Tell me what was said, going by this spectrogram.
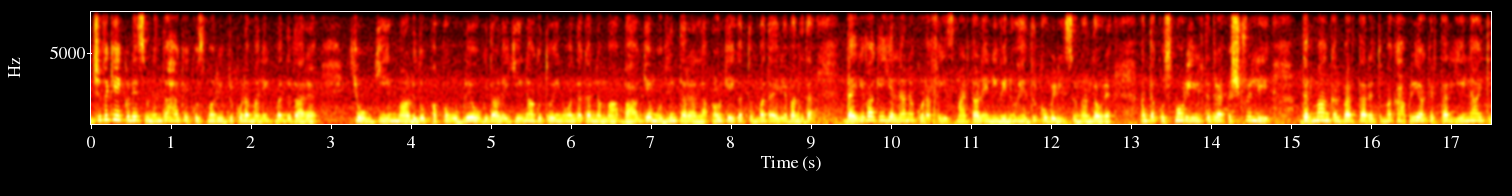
ಜೊತೆಗೆ ಈ ಕಡೆ ಸುನಂದ ಹಾಗೆ ಕುಸುಮವ್ರು ಇಬ್ಬರು ಕೂಡ ಮನೆಗೆ ಬಂದಿದ್ದಾರೆ. ಯೋ ಏನು ಮಾಡೋದು? ಪಾಪ ಒಬ್ಬಳೇ ಹೋಗಿದ್ದಾಳೆ. ಏನಾಗುತ್ತೋ ಏನು ಅಂದಾಗ ನಮ್ಮ ಭಾಗ್ಯ ಮೊದಲಿನ ಥರ ಅಲ್ಲ. ಅವಳಿಗೆ ಈಗ ತುಂಬ ಧೈರ್ಯ ಬಂದಿದೆ. ಧೈರ್ಯವಾಗಿ ಎಲ್ಲನೂ ಕೂಡ ಫೇಸ್ ಮಾಡ್ತಾಳೆ. ನೀವೇನು ಹೆದರ್ಕೋಬೇಡಿ ಸುನಂದವ್ರೆ ಅಂತ ಕುಸುಮವ್ರು ಹೇಳ್ತಿದ್ರೆ ಅಷ್ಟರಲ್ಲಿ ಧರ್ಮ ಅಂಕಲ್ ಬರ್ತಾರೆ. ತುಂಬ ಗಾಬರಿ ಆಗಿರ್ತಾರೆ. ಏನಾಯಿತು,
